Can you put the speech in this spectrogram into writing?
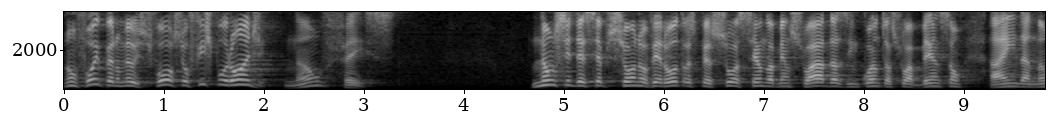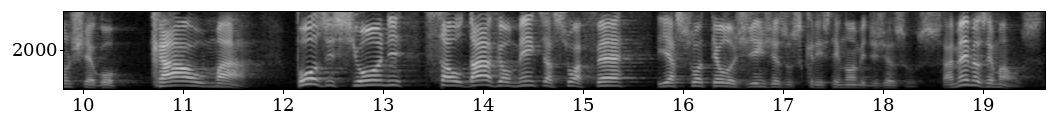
Não foi pelo meu esforço? Eu fiz por onde? Não fez. Não se decepcione ao ver outras pessoas sendo abençoadas enquanto a sua bênção ainda não chegou. Calma! Posicione saudavelmente a sua fé e a sua teologia em Jesus Cristo, em nome de Jesus. Amém, meus irmãos?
